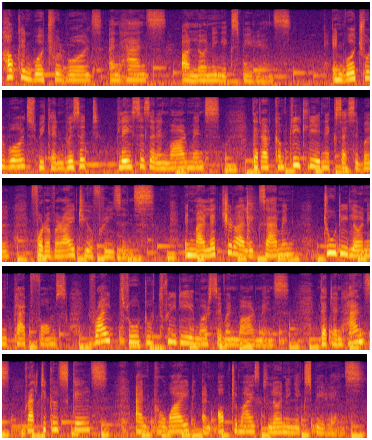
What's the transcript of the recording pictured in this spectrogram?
How can virtual worlds enhance our learning experience? In virtual worlds, we can visit places and environments that are completely inaccessible for a variety of reasons. In my lecture, I'll examine 2D learning platforms right through to 3D immersive environments that enhance practical skills and provide an optimized learning experience.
